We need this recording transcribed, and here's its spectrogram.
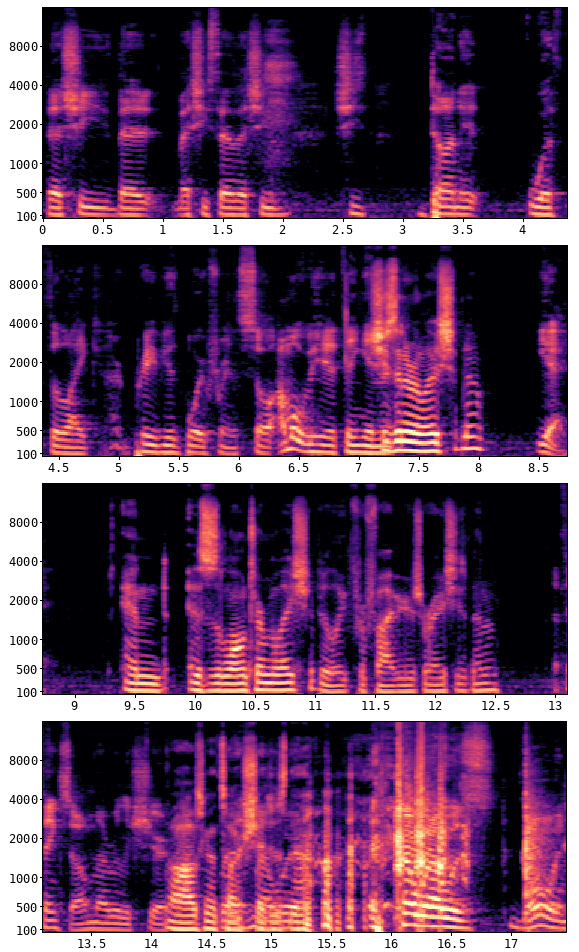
that she that that she said that she she's done it with the like her previous boyfriends. So I'm over here thinking, She's in a relationship now, yeah, and is this a long term relationship. Like for five years already, she's been in. I think so. I'm not really sure. Oh, I was gonna But talk shit just where- now. That's not where I was going.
